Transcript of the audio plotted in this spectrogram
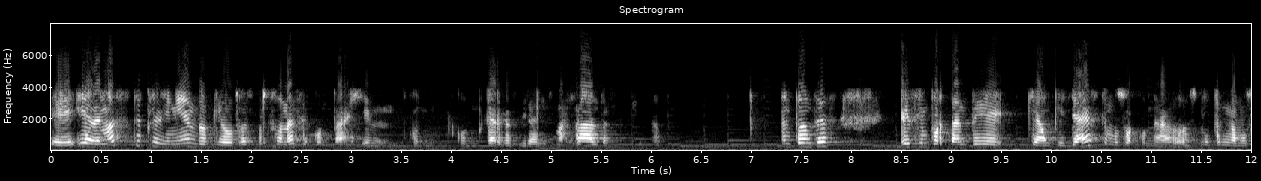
Eh, y además estoy previniendo que otras personas se contagien con, cargas virales más altas. Entonces, es importante que aunque ya estemos vacunados, no tengamos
